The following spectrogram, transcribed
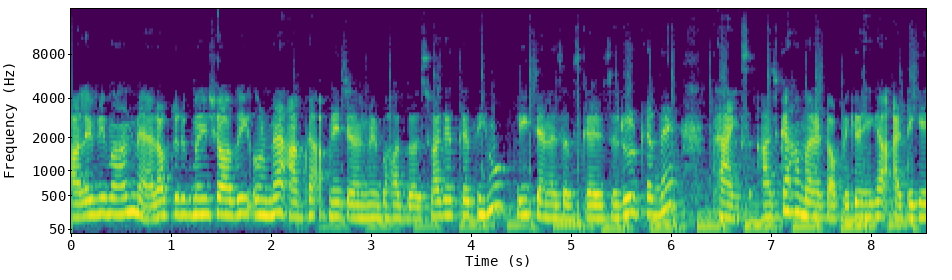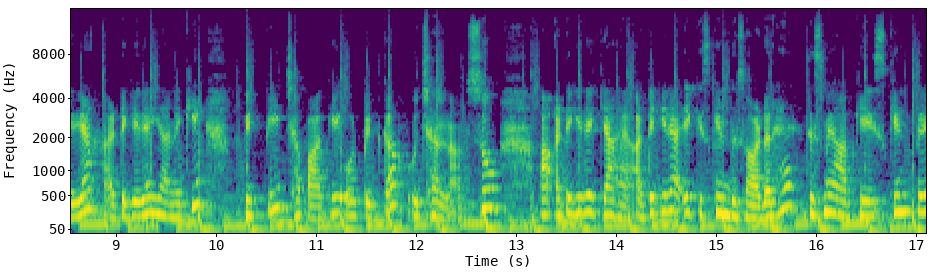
हेलो एवरीवन मैं डॉक्टर रुकमनी चौधरी और मैं आपका अपने चैनल में बहुत बहुत स्वागत करती हूँ। प्लीज़ चैनल सब्सक्राइब ज़रूर कर दें। थैंक्स। आज का हमारा टॉपिक रहेगा अर्टिकेरिया अर्टिकेरिया यानी कि पित्ती छपाकी और पित्त का उछलना। सो so, अर्टिकेरिया क्या है? अर्टिकेरिया एक स्किन डिसऑर्डर है जिसमें आपकी स्किन पे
